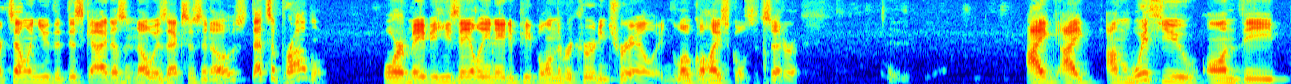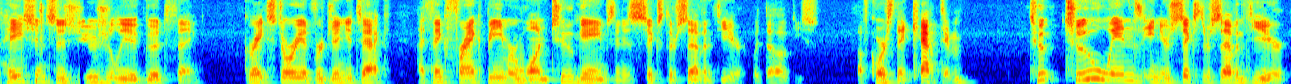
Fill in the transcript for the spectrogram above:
are telling you that this guy doesn't know his X's and O's, that's a problem. Or maybe he's alienated people on the recruiting trail in local high schools, et cetera. I, I I'm with you on the patience is usually a good thing. Great story at Virginia Tech. I think Frank Beamer won two games in his sixth or seventh year with the Hokies. Of course, they kept him. Two two wins in your sixth or seventh year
